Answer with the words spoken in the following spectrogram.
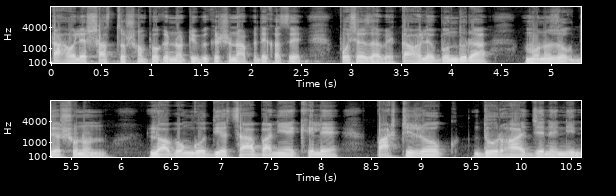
তাহলে স্বাস্থ্য সম্পর্কে নোটিফিকেশন আপনাদের কাছে পৌঁছে যাবে। তাহলে বন্ধুরা, মনোযোগ দিয়ে শুনুন। লবঙ্গ দিয়ে চা বানিয়ে খেলে পাঁচটি রোগ দূর হয়, জেনে নিন।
